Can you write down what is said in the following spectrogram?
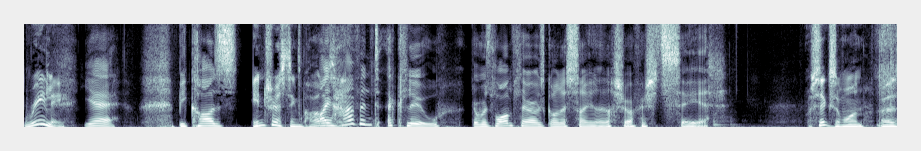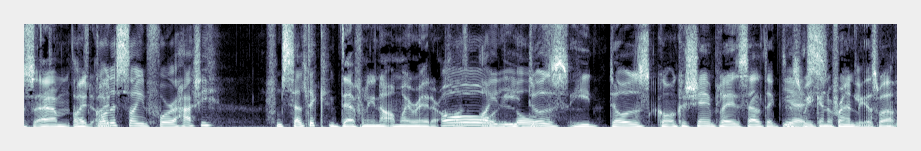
Really? Yeah because interesting policy. I haven't a clue. There was one player I was going to sign I'm not sure if I should say it Six and one was um, I was going to sign Furuhashi from Celtic definitely not on my radar. Oh, I he does. He does go because Shane plays Celtic this Yes. week in a friendly as well.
